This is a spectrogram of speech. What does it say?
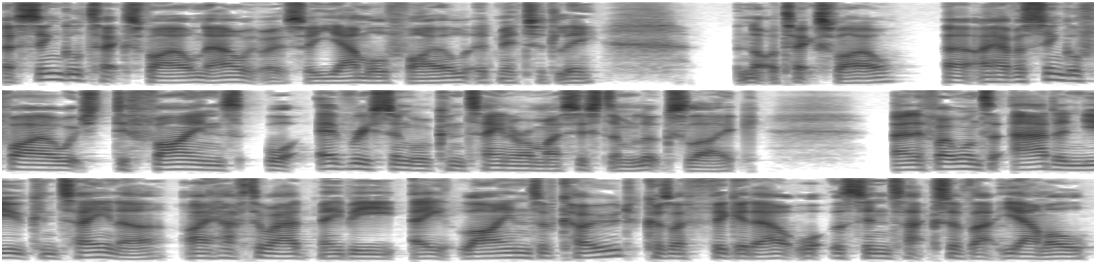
a single text file now. It's a YAML file, admittedly, not a text file. Uh, I have a single file which defines what every single container on my system looks like. And if I want to add a new container, I have to add maybe eight lines of code because I figured out what the syntax of that YAML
